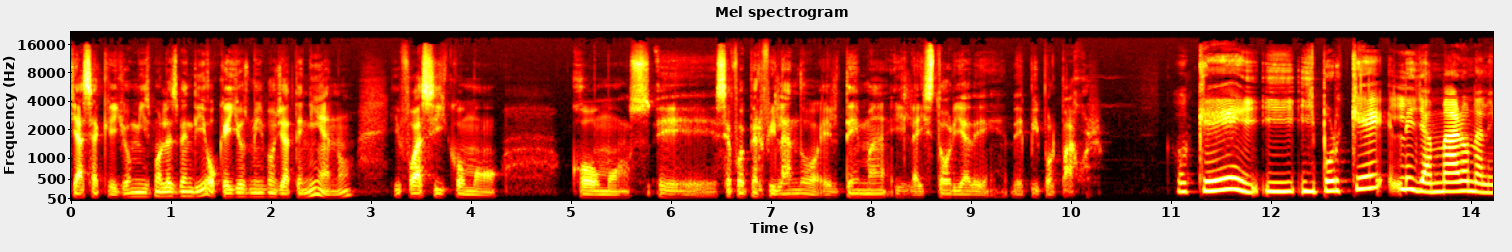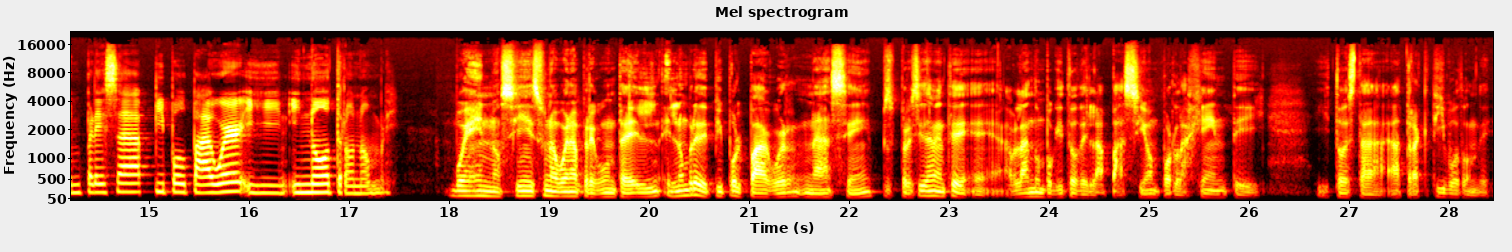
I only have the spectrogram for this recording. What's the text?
ya sea que yo mismo les vendí o que ellos mismos ya tenían, ¿no? Y fue así como cómo eh, se fue perfilando el tema y la historia de, People Power. Ok, ¿Y, por qué le llamaron a la empresa People Power y, no otro nombre? Bueno, sí, es una buena pregunta. El, nombre de People Power nace pues, precisamente eh, hablando un poquito de la pasión por la gente y, todo este atractivo donde,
